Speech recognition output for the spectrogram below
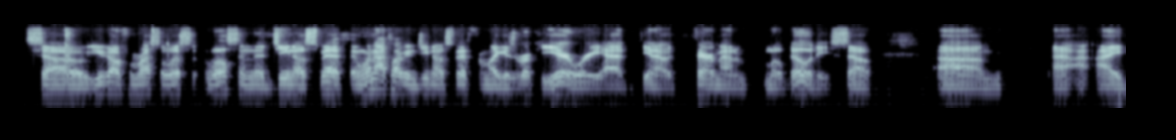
so you go from Russell Wilson to Geno Smith, and we're not talking Geno Smith from like his rookie year where he had you know fair amount of mobility. So, um, I, I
